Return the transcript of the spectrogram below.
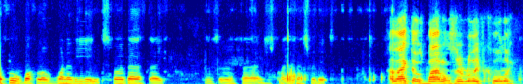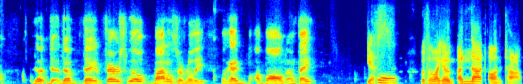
a full bottle of one of the inks for her birthday. And sort of, uh, just quite impressed with it. I like those bottles. They're really cool. The the the, the Ferris wheel bottles are really look like a ball, don't they? Yes. Yeah. With like a, a nut on top.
